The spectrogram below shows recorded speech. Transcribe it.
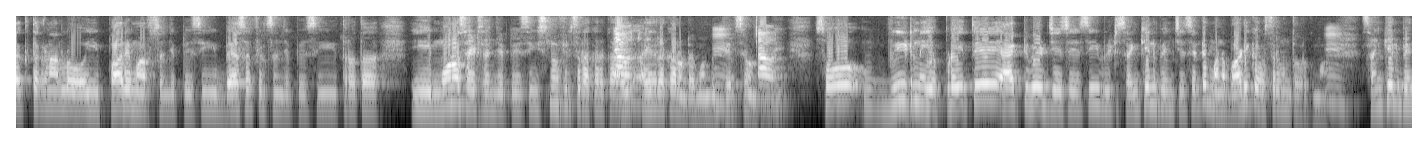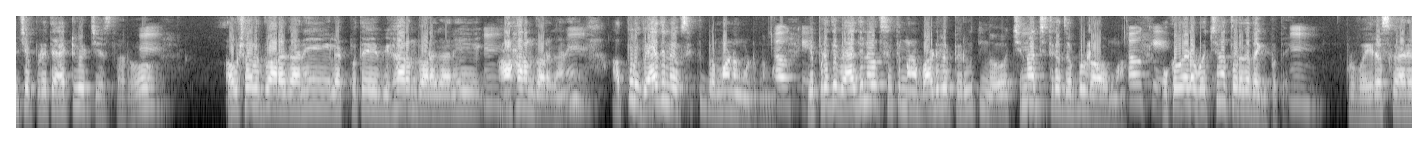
రక్త కణాల్లో ఈ పాలిమార్ఫ్స్ అని చెప్పేసి బేసోఫిల్స్ అని చెప్పేసి తర్వాత ఈ మోనోసైట్స్ అని చెప్పేసి ఇస్నోఫిల్స్ రకరకాల ఐదు రకాలు ఉంటాయి మనకి తెలిసే ఉంటుంది. సో వీటిని ఎప్పుడైతే యాక్టివేట్ చేసేసి వీటి సంఖ్యను పెంచేసి అంటే మన బాడీకి అవసరమైనంత వరకు సంఖ్యను పెంచి ఎప్పుడైతే యాక్టివేట్ చేస్తారో ఔషధాల ద్వారా కానీ లేకపోతే విహారం ద్వారా కానీ ఆహారం ద్వారా కానీ అప్పుడు వ్యాధి నిరోధక శక్తి బ్రహ్మాండంగా ఉంటుంది ఎప్పుడైతే వ్యాధి నిరోధక శక్తి మన బాడీలో పెరుగుతుందో చిన్న చితక జబ్బులు రావమ్మా. ఒకవేళ వచ్చినా త్వరగా తగ్గిపోతాయి. ఇప్పుడు వైరస్ కానీ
